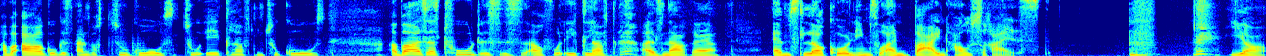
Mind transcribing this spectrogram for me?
aber Aragog ist einfach zu groß, zu ekelhaft und zu groß. Aber als er tut, ist es auch wohl ekelhaft, als nachher ähm, Slughorn ihm so ein Bein ausreißt. ja,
